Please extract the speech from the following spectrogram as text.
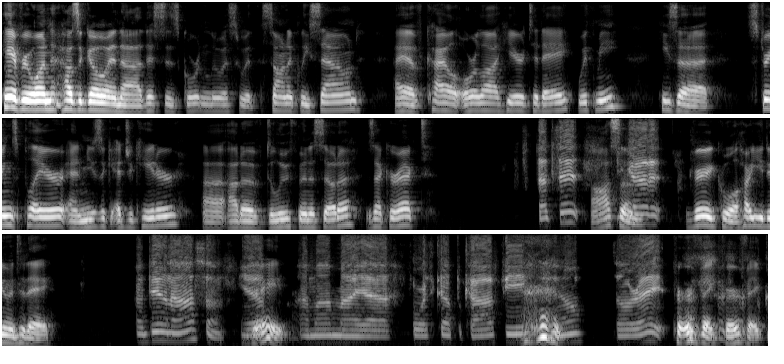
Hey everyone, how's it going? Uh, this is Gordon Lewis with Sonically Sound. I have Kyle Orla here today with me. He's a strings player and music educator uh, out of Duluth, Minnesota. Is that correct? That's it. Awesome. You got it. Very cool. How are you doing today? I'm doing awesome. Yep. Great. I'm on my uh, fourth cup of coffee. You know, it's all right. Perfect, perfect.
